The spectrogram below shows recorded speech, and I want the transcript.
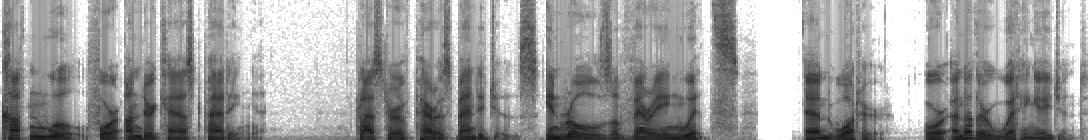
cotton wool for undercast padding, plaster of Paris bandages in rolls of varying widths, and water or another wetting agent.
